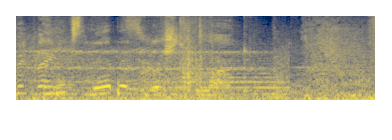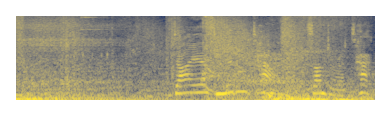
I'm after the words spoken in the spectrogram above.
Next label First middle tower is under attack.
